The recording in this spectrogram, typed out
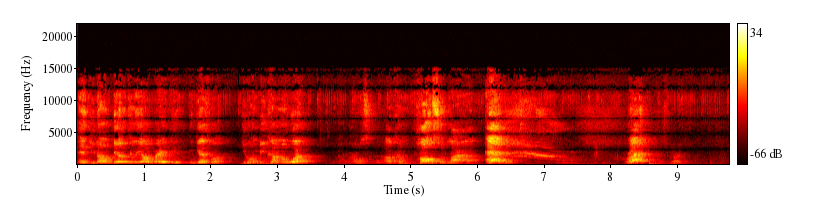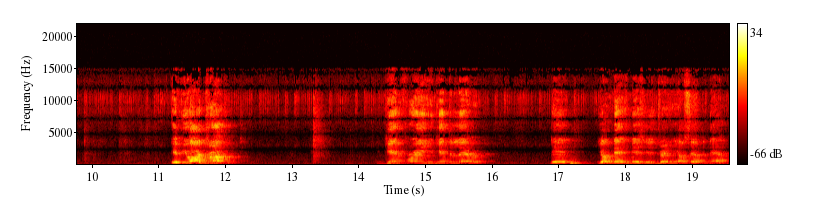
and you don't diligently obey, then, then guess what? You're gonna become a what? Compulsive. A compulsive liar, addict. Right? That's right. If you are a drunkard, get free, you get delivered, then your next mission is drinking yourself to death.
